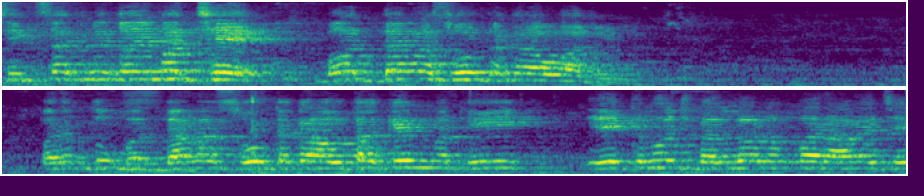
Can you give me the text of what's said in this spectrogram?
શિક્ષકને તો એમ જ છે, બધાના સો ટકા આવવા જોઈએ. પરંતુ બધાના સો ટકા આવતા કેમ નથી? એકનો જ પહેલો નંબર આવે છે,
